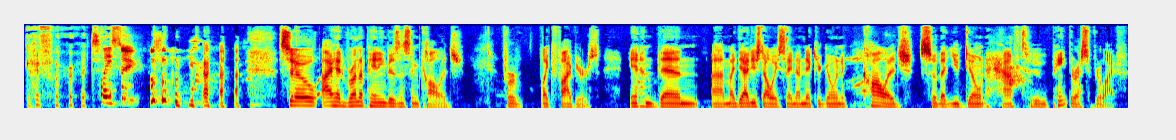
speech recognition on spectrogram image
Go for it. Please do. so I had run a painting business in college for like five years. And then uh, my dad used to always say, now, Nick, you're going to college so that you don't have to paint the rest of your life.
